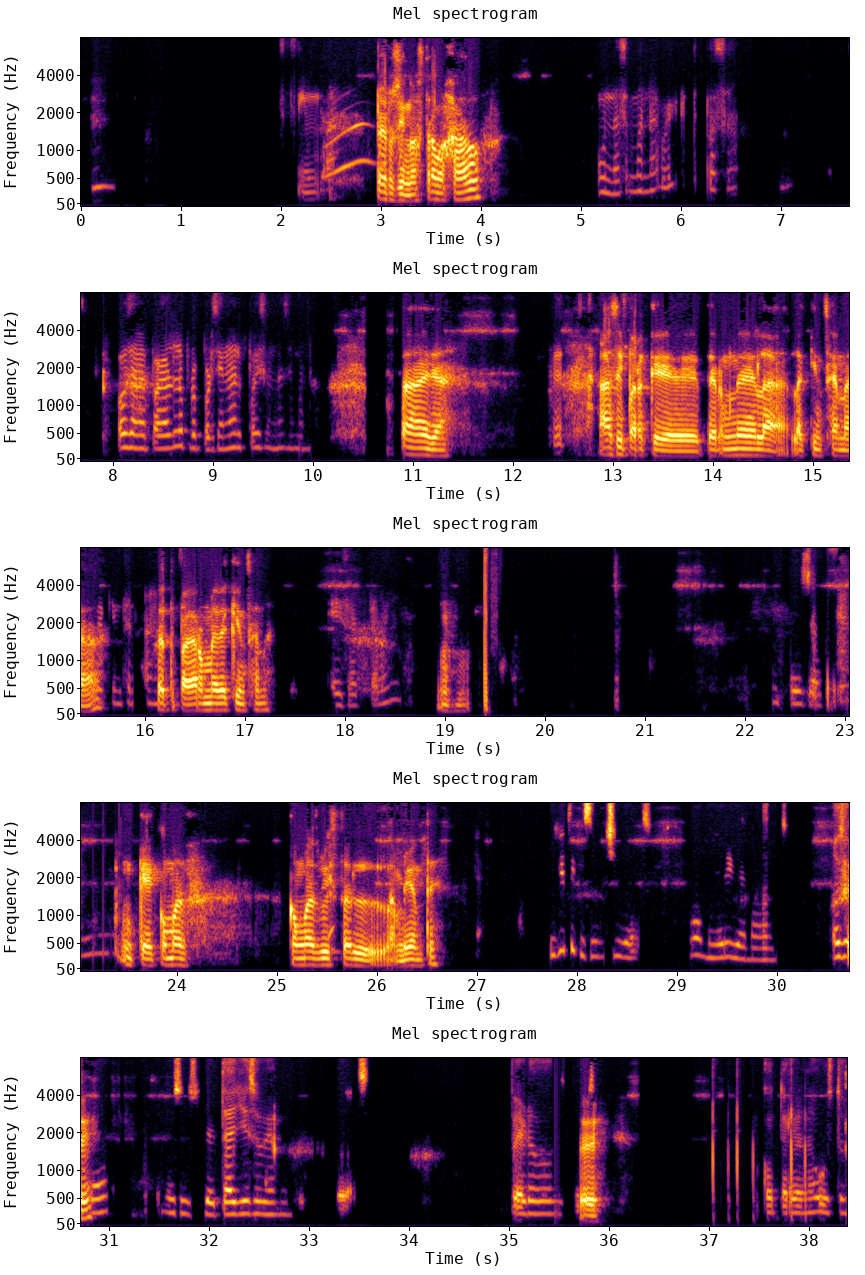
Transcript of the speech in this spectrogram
Pero si no has trabajado. Una semana, güey, ¿qué te pasa? O sea, me pagaron lo proporcional, pues, una semana. Ah, ya. Ah, sí, para que termine la, la quincena. O sea, te pagaron media quincena. exactamente. Pues ya fui. ¿Y ¿Qué? ¿Cómo has, ¿Cómo has visto el ambiente? Fíjate que son chidas, como muy alivianadas. O sea, Sí. Como sus detalles, obviamente, todas. Pero Eh, cotorrean a gusto.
